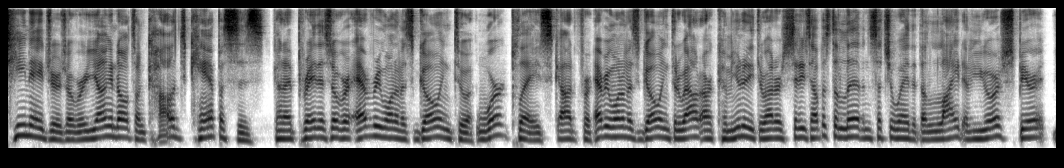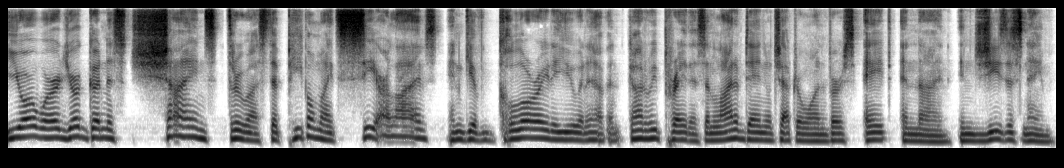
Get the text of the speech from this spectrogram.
teenagers, over young adults on college campuses. God, I pray this over every one of us going to a workplace. God, for every one of us going throughout our community, throughout our cities, help us to live in such a way that the light of your spirit, your word, your goodness shines through us, that people might see our lives and give glory to you in heaven. God, we pray this in light of Daniel chapter 1, verse 8 and 9. In Jesus' name,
